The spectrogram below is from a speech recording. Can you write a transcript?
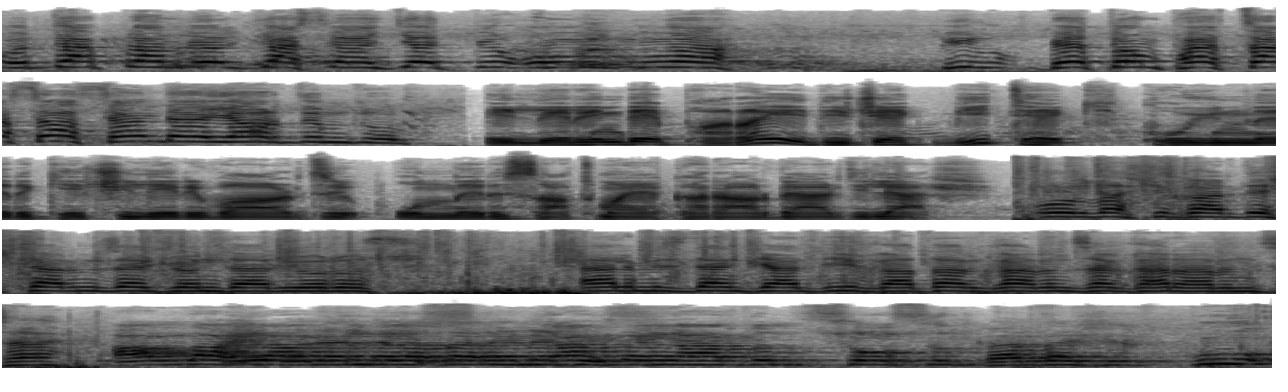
O deprem bölgesine git bir omuzuna bir beton parçası al, sen de yardımcı ol. Ellerinde para edecek bir tek koyunları keçileri vardı. Onları satmaya karar verdiler. Oradaki kardeşlerimize gönderiyoruz. Elimizden geldiği kadar karınca kararınca. Allah yardım etsin, yardım yardımcısı olsun. Kardeşim Bu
